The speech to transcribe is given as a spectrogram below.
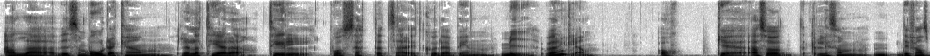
alla vi som bor där kan relatera till på sättet så här it could have been me, verkligen. Och eh, alltså liksom det fanns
